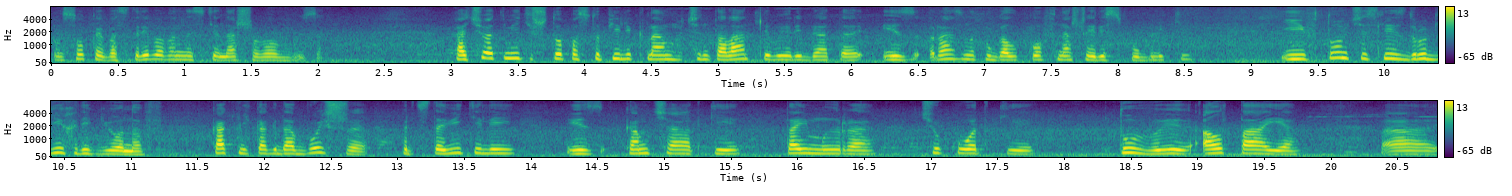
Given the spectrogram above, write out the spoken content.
высокой востребованности нашего вуза. Хочу отметить, что поступили к нам очень талантливые ребята из разных уголков нашей республики, и в том числе из других регионов, как никогда больше представителей из Камчатки, Таймыра, Чукотки, Тувы, Алтая. А,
